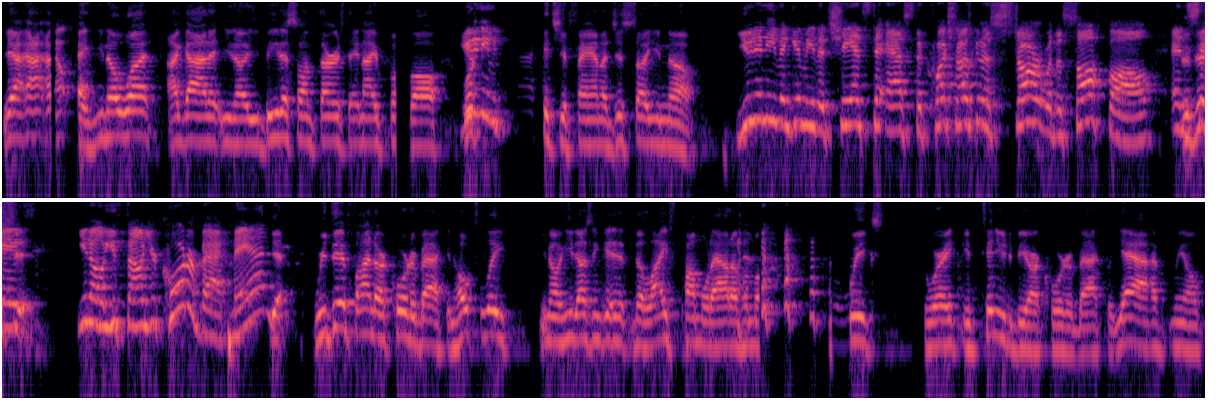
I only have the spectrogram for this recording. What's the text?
Yeah. I, I, you know what? I got it. You know, you beat us on Thursday night football. You We're didn't even back at you, fan. Uh, just so you know. You didn't even give me the chance to ask the question. I was going to start with a softball and Is say, you know, you found your quarterback, man. Yeah, we did find our quarterback, and hopefully, you know, he doesn't get the life pummeled out of him weeks to where he can continue to be our quarterback. But yeah, you know,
